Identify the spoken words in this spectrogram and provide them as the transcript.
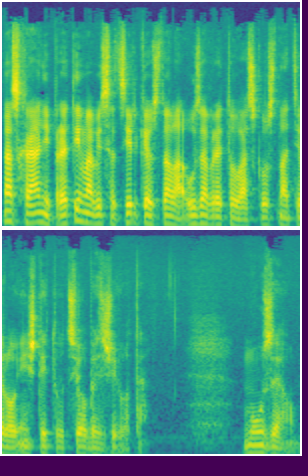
nás chráni predtým, aby sa církev stala uzavretou a skostnatelou inštitúciou bez života. Múzeum.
